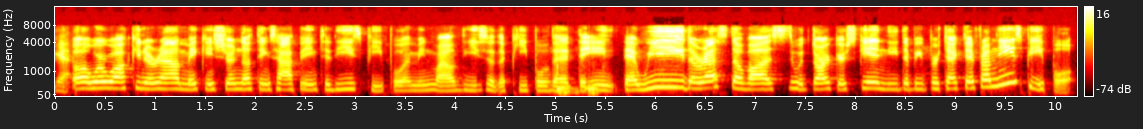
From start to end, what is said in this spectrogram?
Yeah. oh, we're walking around making sure nothing's happening to these people, and meanwhile, these are the people that they that we, the rest of us with darker skin, need to be protected from these people.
